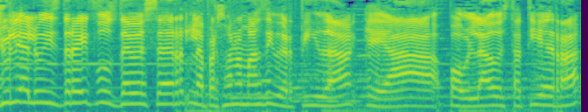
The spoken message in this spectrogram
Julia Louis Dreyfus debe ser la persona más divertida que ha poblado esta tierra.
